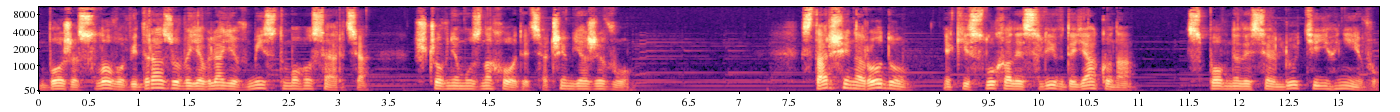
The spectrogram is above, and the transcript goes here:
Боже Слово відразу виявляє вміст мого серця, що в ньому знаходиться, чим я живу. Старші народу, які слухали слів диякона, сповнилися люті й гніву.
